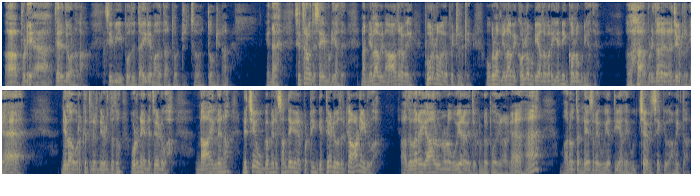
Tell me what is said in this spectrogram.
அப்படியா? தெரிந்து கொள்ளலாம். சிபி இப்போது தைரியமாகத்தான் தோற்று தோன்றினான். என்ன சித்திரவதை செய்ய முடியாது. நான் நிலாவின் ஆதரவை பூரணமாக பெற்றிருக்கேன். உங்களால் நிலாவை கொல்ல முடியாத வரை என்னையும் கொல்ல முடியாது. அப்படித்தானே நினச்சிக்கிட்டு இருக்க நிலா உறக்கத்திலிருந்து எழுந்ததும் உடனே என்னை தேடுவா. நான் இல்லைன்னா நிச்சயம் உங்கள் மேலே சந்தேகம் ஏற்பட்டு இங்கே தேடுவதற்கு ஆணையிடுவா. அதுவரை யார் உன்னோட உயிரை வைத்துக் கொண்டு போகிறாங்க ஆ? மனோ தன் லேசரை உயர்த்தி அதை உச்ச விசைக்கு அமைத்தான்.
